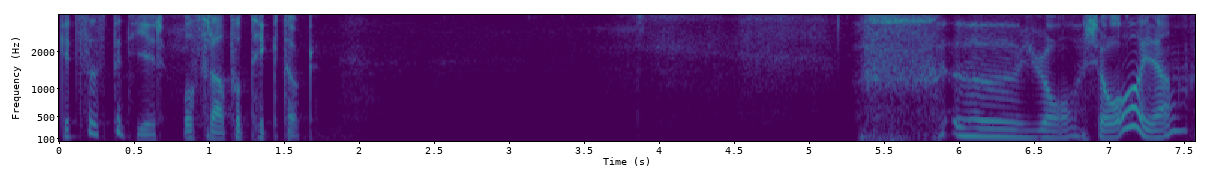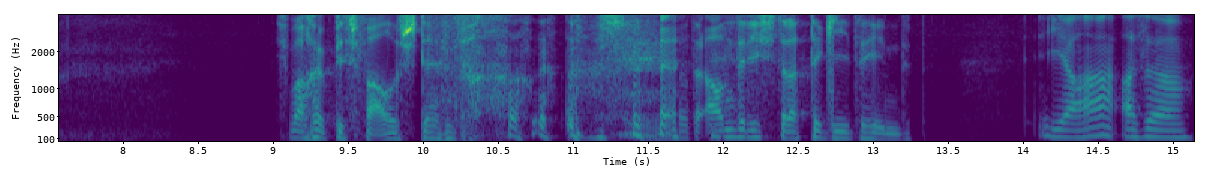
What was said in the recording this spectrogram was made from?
Gibt es das bei dir? Außerhalb von TikTok? Äh, ja, schon, ja. Ich mache etwas falsch dem Fall. oder andere Strategie dahinter. Ja, also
